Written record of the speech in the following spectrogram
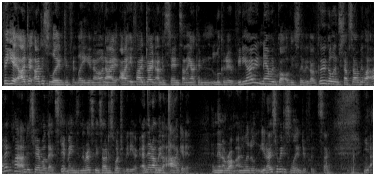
but yeah, I, do, I just learn differently, you know. And I, I if I don't understand something, I can look at a video. Now we've got obviously we've got Google and stuff, so I'll be like, I don't quite understand what that step means in the recipe, so I'll just watch a video, and then I'll be like, ah, I get it, and then I'll write my own little, you know. So we just learn different. So yeah,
